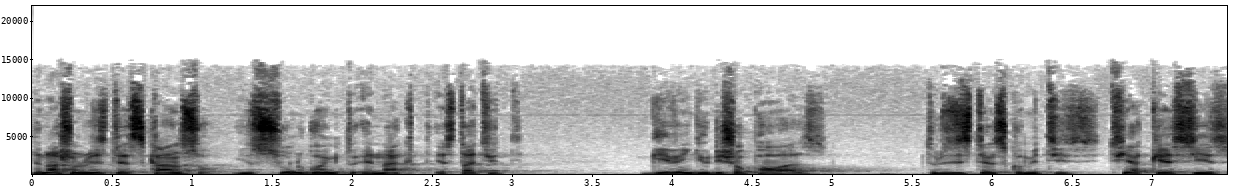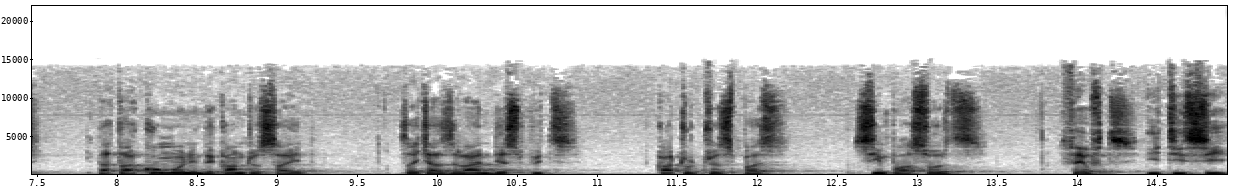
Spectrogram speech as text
the National Resistance Council is soon going to enact a statute giving judicial powers to resistance committees to hear cases that are common in the countryside, such as land disputes, cattle trespass, simple assaults, thefts, etc.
